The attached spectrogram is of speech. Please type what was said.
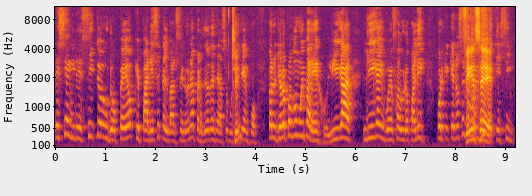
ese airecito europeo que parece que el Barcelona perdió desde hace mucho tiempo. Pero yo lo pongo muy parejo, Liga, Liga y UEFA Europa League, porque que no se nos olvide que sí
